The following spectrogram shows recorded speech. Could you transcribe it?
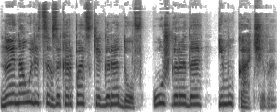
но и на улицах закарпатских городов Ужгорода и Мукачева.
